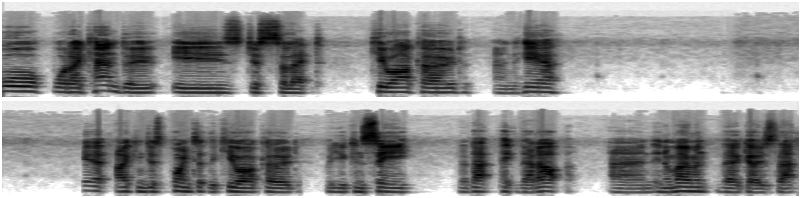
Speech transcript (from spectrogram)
Or what I can do is just select QR code and here here I can just point at the QR code but you can see that that picked that up and in a moment there goes that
